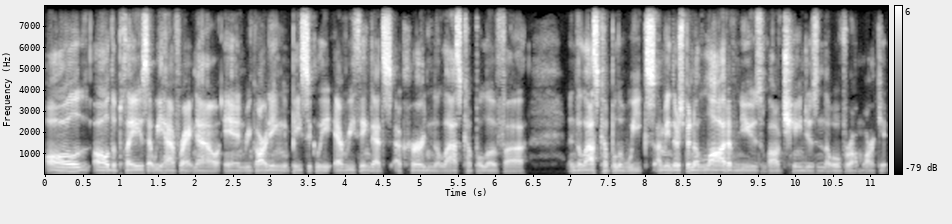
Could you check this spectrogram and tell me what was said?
all all the plays that we have right now and regarding basically everything that's occurred in the last couple of uh, in the last couple of weeks. I mean, there's been a lot of news, a lot of changes in the overall market.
